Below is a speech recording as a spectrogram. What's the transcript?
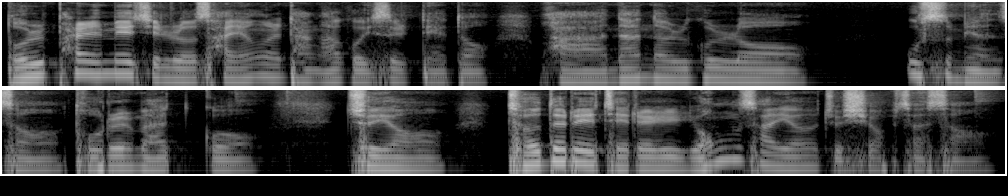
돌팔매질로 사형을 당하고 있을 때도 환한 얼굴로 웃으면서 돌을 맞고 주여 저들의 죄를 용서하여 주시옵소서.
